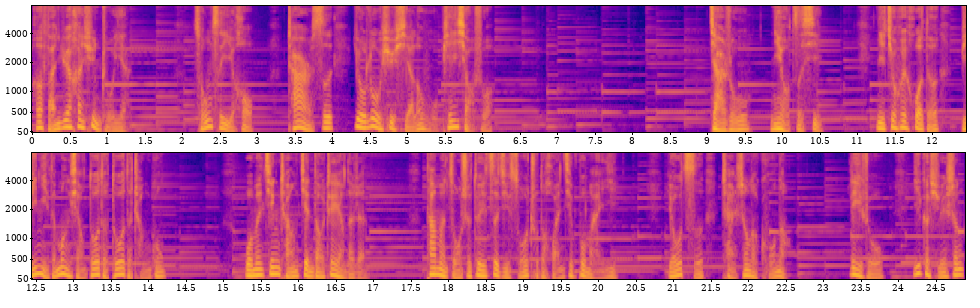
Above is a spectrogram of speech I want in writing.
和凡·约翰逊主演。从此以后，查尔斯又陆续写了五篇小说。假如你有自信，你就会获得比你的梦想多得多的成功。我们经常见到这样的人，他们总是对自己所处的环境不满意，由此产生了苦恼。例如，一个学生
